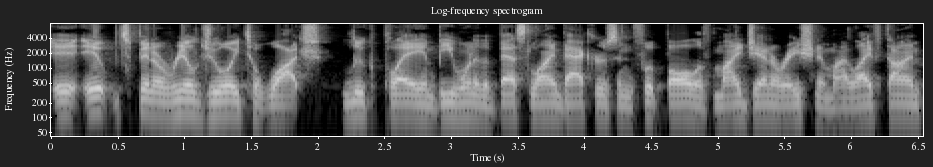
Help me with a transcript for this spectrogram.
it, has been a real joy to watch Luke play and be one of the best linebackers in football of my generation and my lifetime.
